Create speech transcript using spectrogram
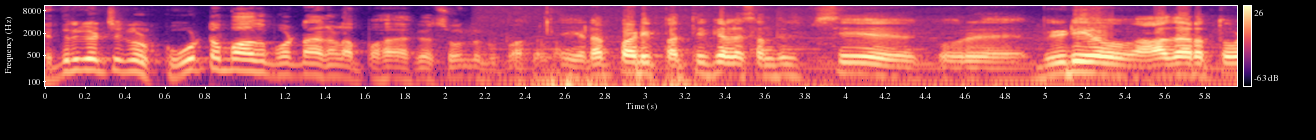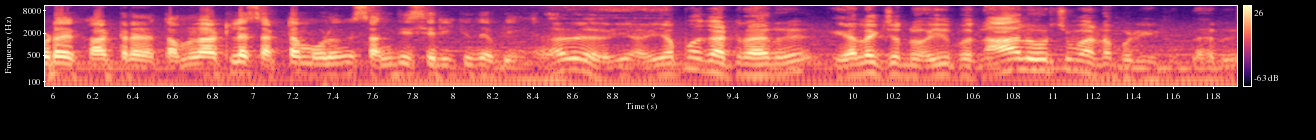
எதிர்கட்சிகள் கூட்டமாக போட்டாங்களாப்பா? சொல்லுங்க பார்க்கலாம். எடப்பாடி பத்திரிகையில சந்திச்சு ஒரு வீடியோ ஆதாரத்தோட காட்டுற தமிழ்நாட்டில் சட்டம் ஒழுங்கு சந்தி சிரிக்குது அப்படிங்கிறாரு. அது எப்போ காட்டுறாரு? எலெக்ஷன் இப்போ நாலு வருஷமா என்ன பண்ணிட்டு இருந்தாரு?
